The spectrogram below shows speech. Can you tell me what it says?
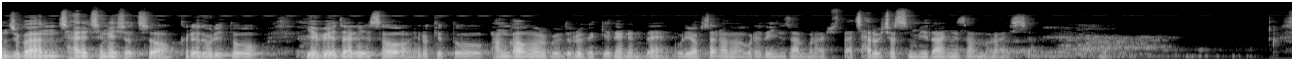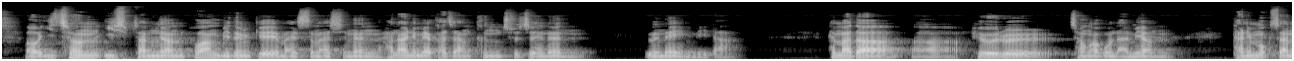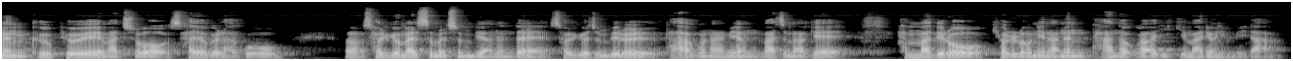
한 주간 잘 지내셨죠? 그래도 우리 또 예배 자리에서 이렇게 또 반가운 얼굴들을 뵙게 되는데 우리 옆 사람하고 그래도 인사 한번 합시다. 잘 오셨습니다. 인사 한번 하시죠. 어, 2023년 포항 믿음교회 말씀하시는 하나님의 가장 큰 주제는 은혜입니다. 해마다 아, 표를 정하고 나면 담임 목사는 그 표에 맞추어 사역을 하고 어, 설교 말씀을 준비하는데 설교 준비를 다 하고 나면 마지막에 한마디로 결론이 나는 단어가 있기 마련입니다.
